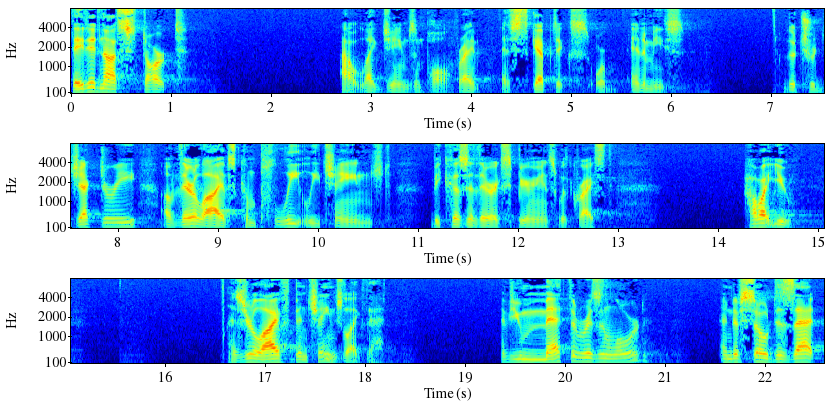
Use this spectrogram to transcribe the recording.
they did not start out like James and Paul, right? As skeptics or enemies. The trajectory of their lives completely changed because of their experience with Christ. How about you? Has your life been changed like that? Have you met the risen Lord? And if so, does that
